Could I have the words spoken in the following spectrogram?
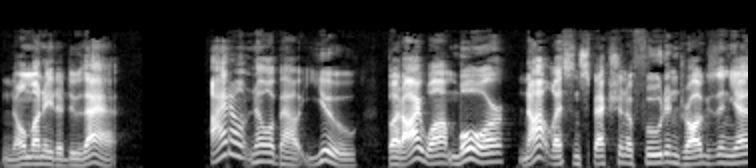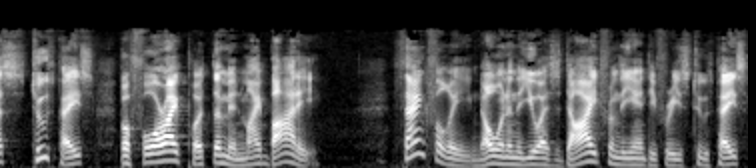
No money to do that. I don't know about you, but I want more, not less inspection of food and drugs and, yes, toothpaste before I put them in my body. Thankfully, no one in the U.S. died from the antifreeze toothpaste,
